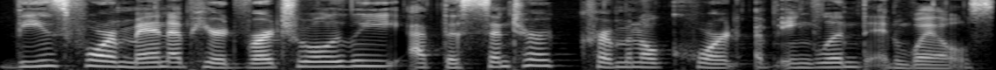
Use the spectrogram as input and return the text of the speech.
these four men appeared virtually at the Central Criminal Court of England and Wales.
